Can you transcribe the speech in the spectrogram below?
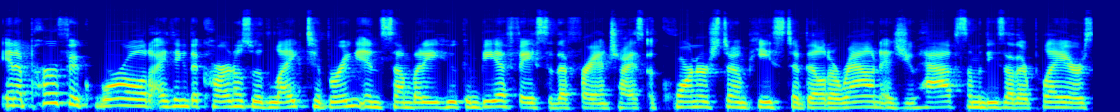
in a perfect world i think the cardinals would like to bring in somebody who can be a face of the franchise a cornerstone piece to build around as you have some of these other players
